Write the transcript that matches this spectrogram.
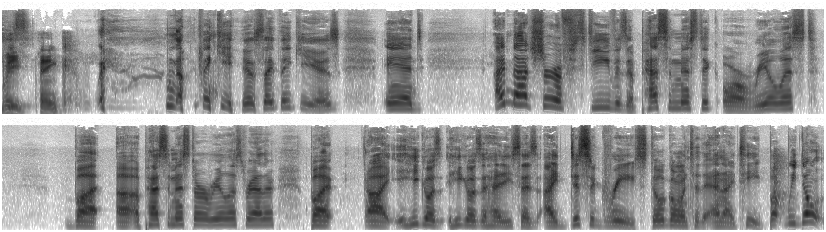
We think. no, I think he is. I think he is. And I'm not sure if Steve is a pessimistic or a realist, but uh, a pessimist or a realist rather. But uh, he goes he goes ahead. He says, "I disagree. Still going to the NIT, but we don't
